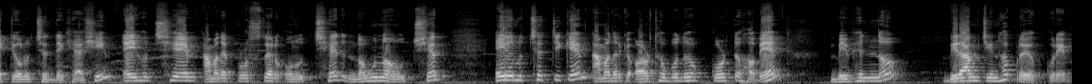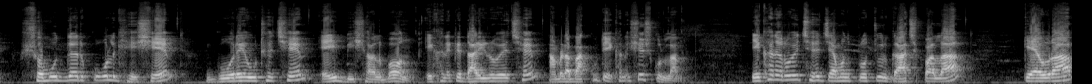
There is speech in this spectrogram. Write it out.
একটি অনুচ্ছেদ দেখে আসি। এই হচ্ছে আমাদের প্রশ্নের অনুচ্ছেদ, নমুনা অনুচ্ছেদ। এই অনুচ্ছেদটিকে আমাদেরকে অর্থবোধক করতে হবে বিভিন্ন বিরাম চিহ্ন প্রয়োগ করে। সমুদ্রের কুল ঘেঁষে গড়ে উঠেছে এই বিশাল বন। এখানে একটি দাড়ি রয়েছে। আমরা বাক্যটি এখানে শেষ করলাম। এখানে রয়েছে যেমন প্রচুর গাছপালা, কেওড়া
